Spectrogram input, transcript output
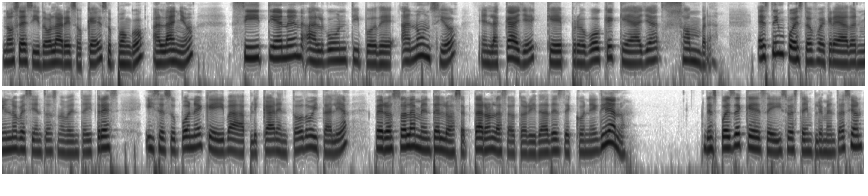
no sé si dólares o qué, supongo, al año, si tienen algún tipo de anuncio en la calle que provoque que haya sombra. Este impuesto fue creado en 1993 y se supone que iba a aplicar en todo Italia, pero solamente lo aceptaron las autoridades de Conegliano. Después de que se hizo esta implementación,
